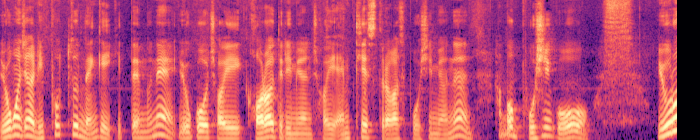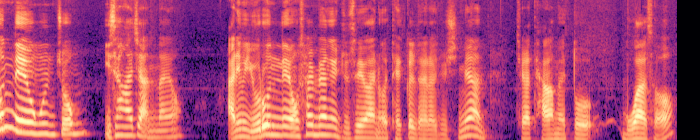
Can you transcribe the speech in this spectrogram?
요건 제가 리포트도 낸 게 있기 때문에 요거 저희 걸어 드리면 저희 MTS 들어가서 보시면은 한번 보시고 요런 내용은 좀 이상하지 않나요? 아니면 요런 내용 설명해 주세요 하는 거 댓글 달아주시면 제가 다음에 또 모아서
